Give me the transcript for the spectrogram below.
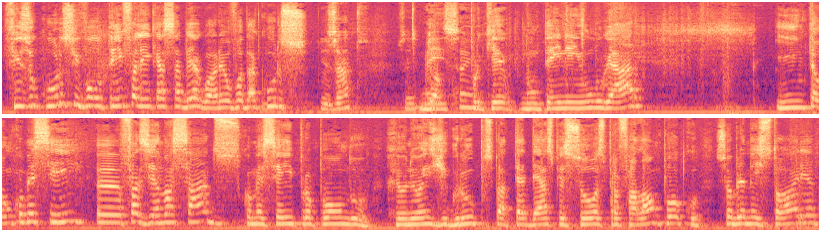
Fiz o curso e voltei e falei: quer saber agora? Eu vou dar curso. Exato. Sim. É isso aí. Porque não tem nenhum lugar e então comecei uh, fazendo assados, comecei propondo reuniões de grupos para até 10 pessoas para falar um pouco sobre a minha história,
